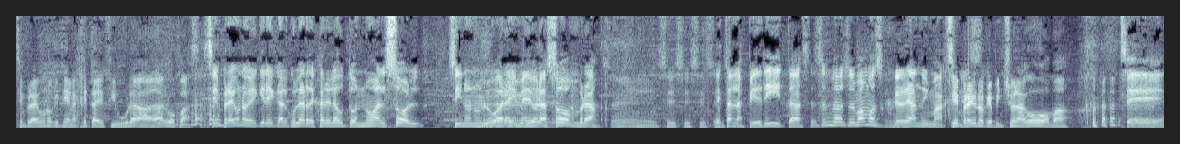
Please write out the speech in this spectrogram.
Siempre hay uno que tiene la jeta desfigurada, algo pasa. Siempre hay uno que quiere calcular dejar el auto no al sol, sino en un lugar ahí medio a la sombra. Sí, sí, sí, Están sí. las piedritas. Eso nos vamos creando imágenes. Siempre hay uno que pinchó una goma. Sí,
